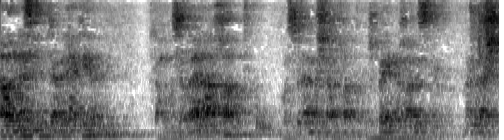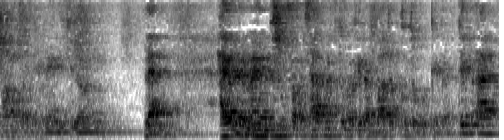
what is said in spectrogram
أو الناس اللي بتعملها كده؟ تروح مسويها على الخط؟ مسويها مش على الخط مش باينة خالص. ملهاش منظر جمالي كده لا. هيقول لما بنشوفها ساعات مكتوبة كده في بعض الكتب وكده. بتبقى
